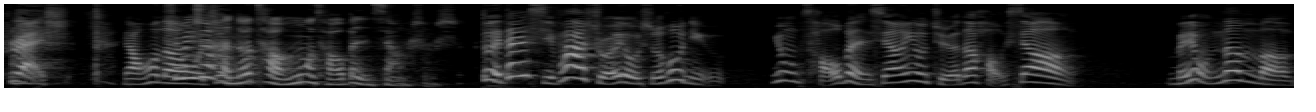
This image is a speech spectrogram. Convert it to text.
fresh。然后呢，说明我就是很多草木草本香，是不是？对，但是洗发水有时候你用草本香又觉得好像没有那么，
